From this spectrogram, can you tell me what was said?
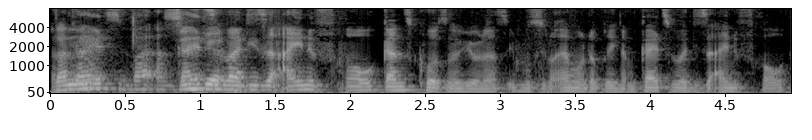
Am Dann geilsten, war, am geilsten war diese eine Frau, ganz kurz noch Jonas, ich muss dich noch einmal unterbrechen, am geilsten war diese eine Frau,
